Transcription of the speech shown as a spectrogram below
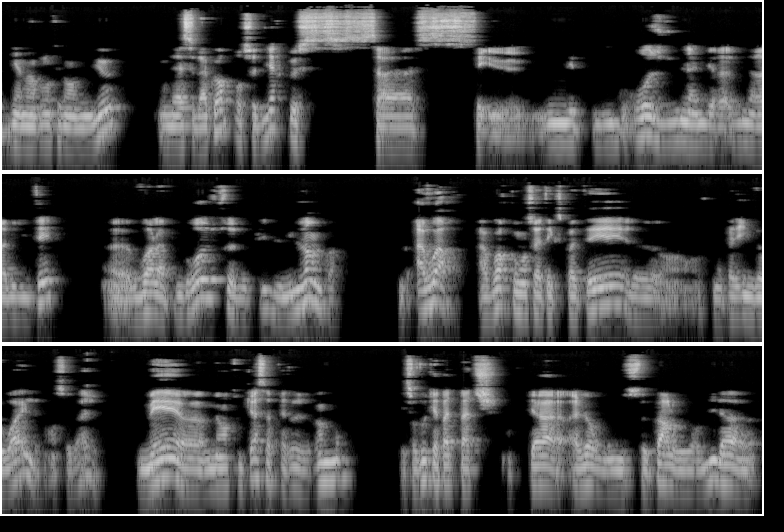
bien implantées dans le milieu, on est assez d'accord pour se dire que ça, c'est une grosses vulnérabilités, euh, voire la plus grosse depuis 2020, quoi. à voir, à voir comment ça va être exploité, de, en, appelle in the wild, en sauvage. Mais, euh, mais en tout cas, ça présage vraiment. Et surtout qu'il n'y a pas de patch. En tout cas, à l'heure où on se parle aujourd'hui, là,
